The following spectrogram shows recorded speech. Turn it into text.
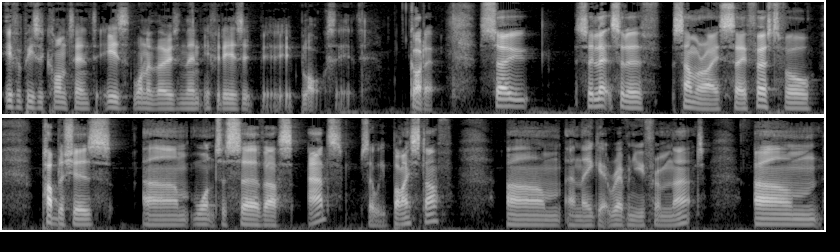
if a piece of content is one of those, and then if it is, it it blocks it. Got it. So so let's sort of summarize. So first of all, publishers um, want to serve us ads, so we buy stuff, um, and they get revenue from that. Um,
